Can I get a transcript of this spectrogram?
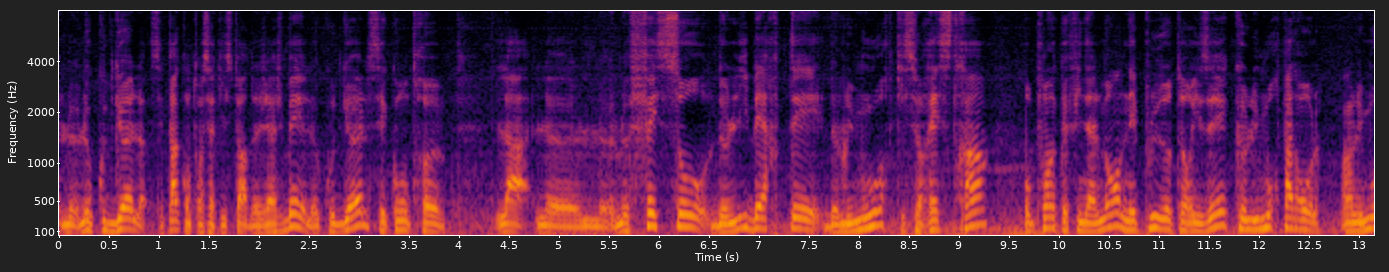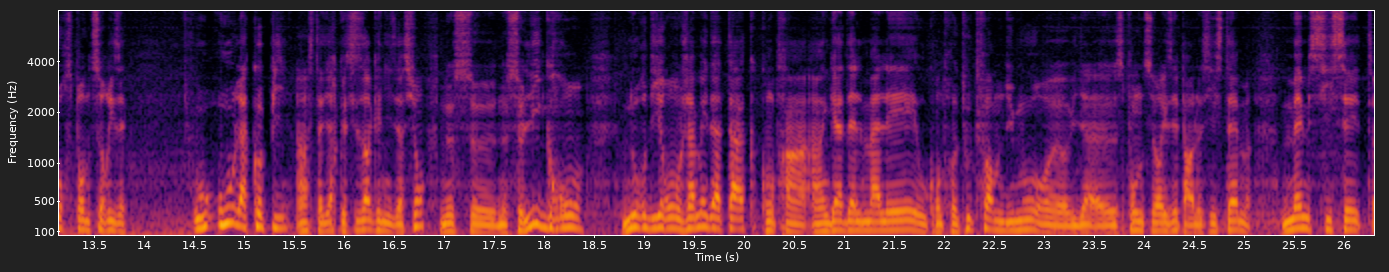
le, le coup de gueule, c'est pas contre cette histoire de GHB, le coup de gueule, c'est contre la, le, le- le faisceau de liberté de l'humour qui se restreint au point que finalement n'est plus autorisé que l'humour pas drôle, hein, l'humour sponsorisé. Ou, la copie, hein, c'est-à-dire que ces organisations ne se, ligueront, n'ourdiront jamais d'attaque contre un, un Gad Elmaleh ou contre toute forme d'humour euh, euh, sponsorisé par le système, même si c'est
